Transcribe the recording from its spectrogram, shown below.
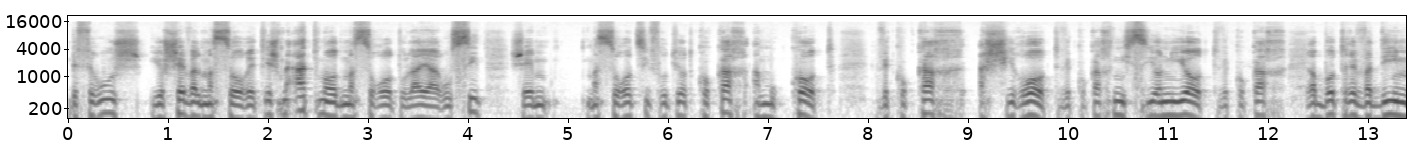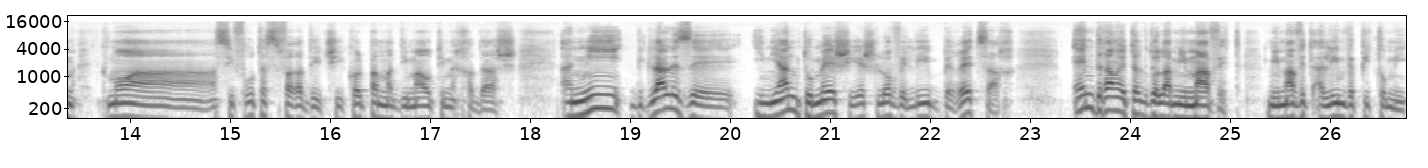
בפירוש יושב על מסורת. יש מעט מאוד מסורות, אולי הרוסית, שהן מסורות ספרותיות כל כך עמוקות וכל כך עשירות וכל כך ניסיוניות וכל כך רבות רבדים כמו הספרות הספרדית, שהיא כל פעם מדהימה אותי מחדש. אני, בגלל איזה עניין דומה שיש לו ולי ברצח, אין דרמה יותר גדולה ממוות, ממוות אלים ופתאומי,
